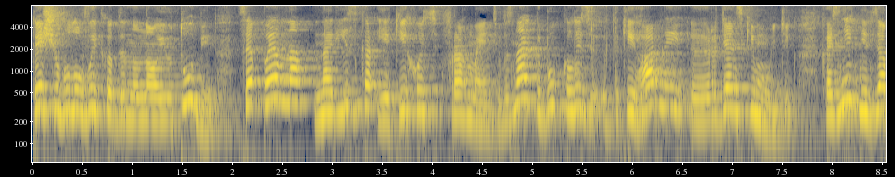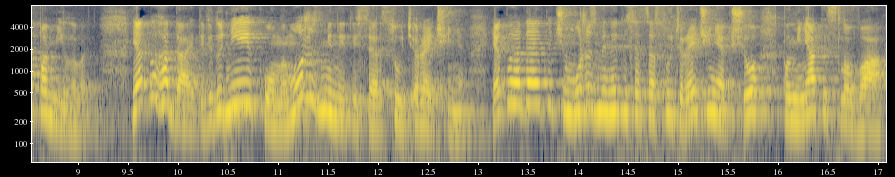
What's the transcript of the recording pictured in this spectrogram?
Те, що було викладено на Ютубі, це певна нарізка якихось фрагментів. Ви знаєте, був колись такий гарний е, радянський мультик Казніть нельзя помілувати. Як ви гадаєте, від однієї коми може змінитися суть речення? Як ви гадаєте, чи може змінитися ця суть речення, якщо поміняти слова,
